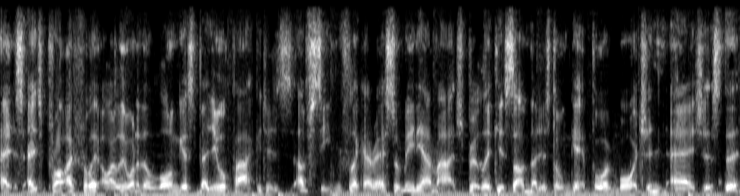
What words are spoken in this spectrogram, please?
it's it's, pro- it's probably probably one of the longest video packages I've seen for like a WrestleMania match, but like it's something I just don't get bored watching. Uh, it's just that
